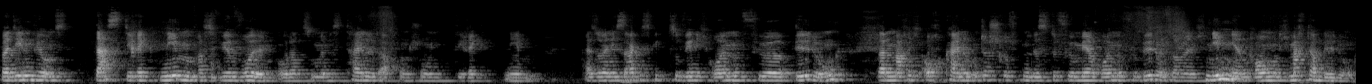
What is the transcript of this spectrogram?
bei denen wir uns das direkt nehmen, was wir wollen, oder zumindest Teile davon schon direkt nehmen. Also wenn ich sage, es gibt zu wenig Räume für Bildung, dann mache ich auch keine Unterschriftenliste für mehr Räume für Bildung, sondern ich nehme mir einen Raum und ich mache da Bildung.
